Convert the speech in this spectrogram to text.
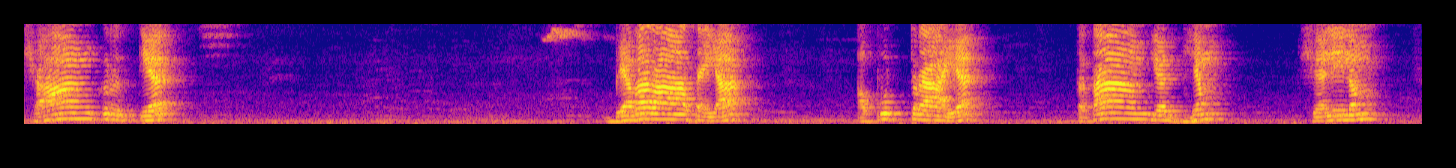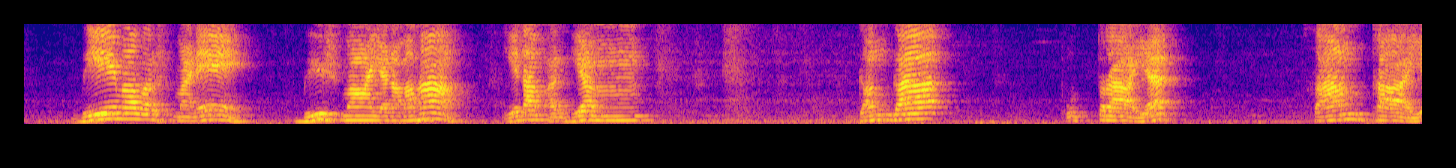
शाङ्कृत्य व्यवरासय अपुत्राय ततां यघ्यं शलिलं भीमवर्ष्मणे। भीष्माय नमः। इदम् अर्घ्यम्। गङ्गा पुत्राय सान्थाय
